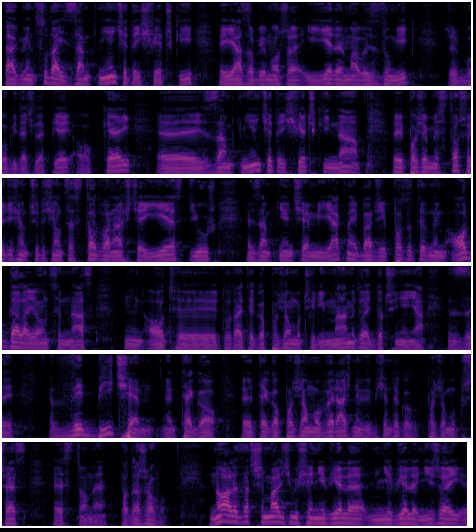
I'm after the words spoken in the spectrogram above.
Tak więc tutaj zamknięcie tej świeczki, ja zrobię może jeden mały zoomik, żeby było widać lepiej, ok. Zamknięcie tej świeczki na e, poziomie 163 112 jest już zamknięciem jak najbardziej pozytywnym, oddalającym nas mm, od e, tutaj tego poziomu, czyli mamy tutaj do czynienia z wybiciem tego, e, tego poziomu, wyraźnym wybiciem tego poziomu przez e, stronę podażową. No ale zatrzymaliśmy się niewiele, niewiele niżej. e,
